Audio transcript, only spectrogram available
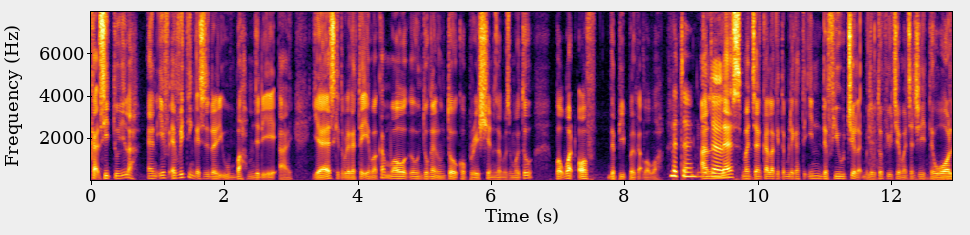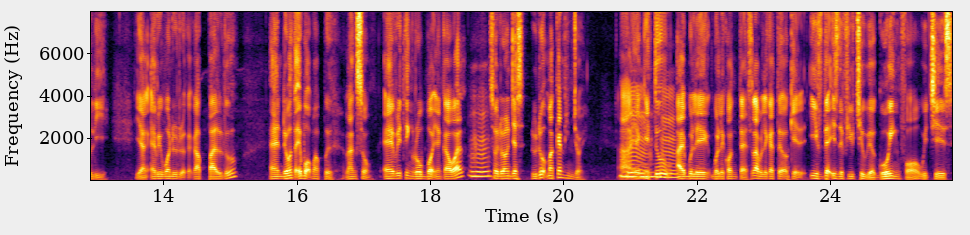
kat situ je lah. And if everything kat situ dah diubah menjadi AI, yes kita boleh kata ia akan membawa keuntungan untuk corporations apa semua tu. But what of the people kat bawah? Betul. Betul. Unless macam kalau kita boleh kata in the future like betul-betul future macam cerita Wall-E yang everyone duduk kat kapal tu and dia orang tak payah buat apa-apa langsung. Everything robot yang kawal. Mhm. So dia orang just duduk makan enjoy. Ah Hmm, yang itu hmm. I boleh boleh contest lah boleh kata okay if that is the future we are going for which is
